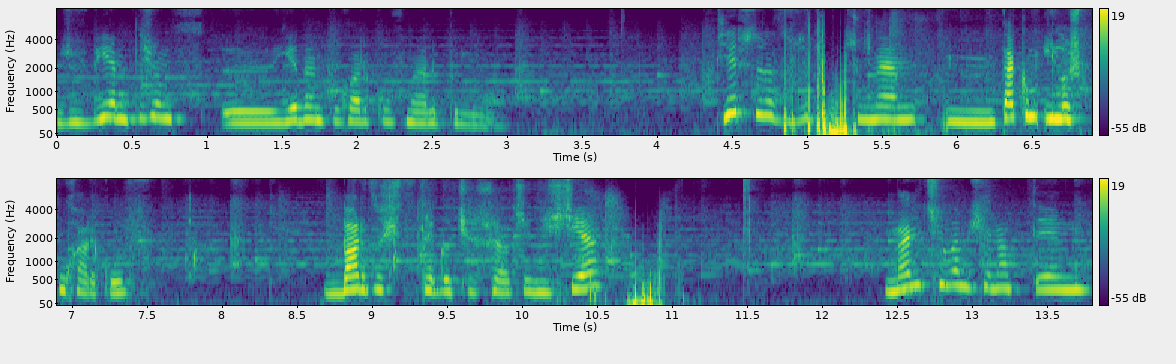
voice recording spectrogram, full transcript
że wbiłem 1001 pucharków na El Primo. Pierwszy raz w życiu osiągnąłem mm, taką ilość pucharków. Bardzo się z tego cieszę oczywiście. Męczyłem się nad tym,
